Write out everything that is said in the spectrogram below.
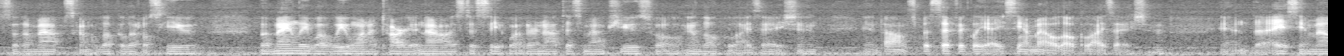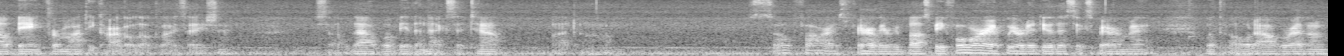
so the map's gonna look a little skewed. But mainly what we wanna target now is to see whether or not this map's useful in localization, and um, specifically ACML localization, and the ACML being for Monte Carlo localization. So that will be the next attempt, so far it's fairly robust. Before, if we were to do this experiment with the old algorithm,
